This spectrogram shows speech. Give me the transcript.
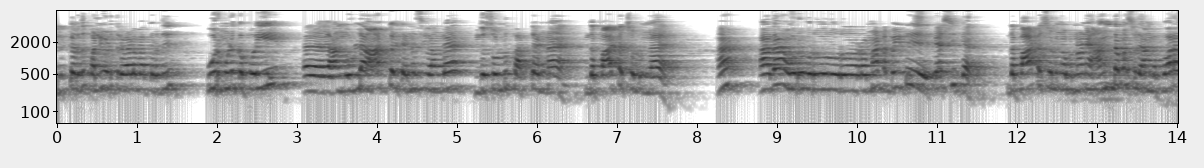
இருக்கிறது பள்ளிக்கூடத்துல வேலை பார்க்கறது ஊர் முழுக்க போய் அங்க உள்ள ஆட்கள்கிட்ட என்ன செய்வாங்க? இந்த சொல்லுக்கு அர்த்தம் என்ன? இந்த பாட்டை சொல்லுங்க. அதான் ஒரு ஒரு ஒரு ஒரு ஒரு மாட்டை போயிட்டு பேசியிருக்காரு. இந்த பாட்டை சொல்லுங்க அப்படின்னோடனே அந்தமா சொல்லி அங்க போறா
